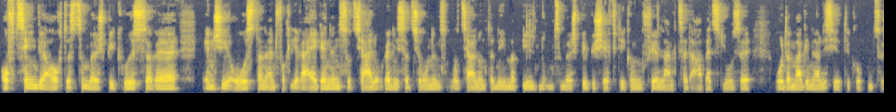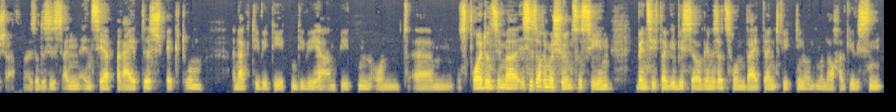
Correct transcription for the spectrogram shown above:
Oft sehen wir auch, dass zum Beispiel größere NGOs dann einfach ihre eigenen Sozialorganisationen, Sozialunternehmer bilden, um zum Beispiel Beschäftigung für Langzeitarbeitslose oder marginalisierte Gruppen zu schaffen. Also das ist ein, ein sehr breites Spektrum an Aktivitäten, die wir hier anbieten. Und ähm, es freut uns immer, es ist auch immer schön zu sehen, wenn sich da gewisse Organisationen weiterentwickeln und man auch einen gewissen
